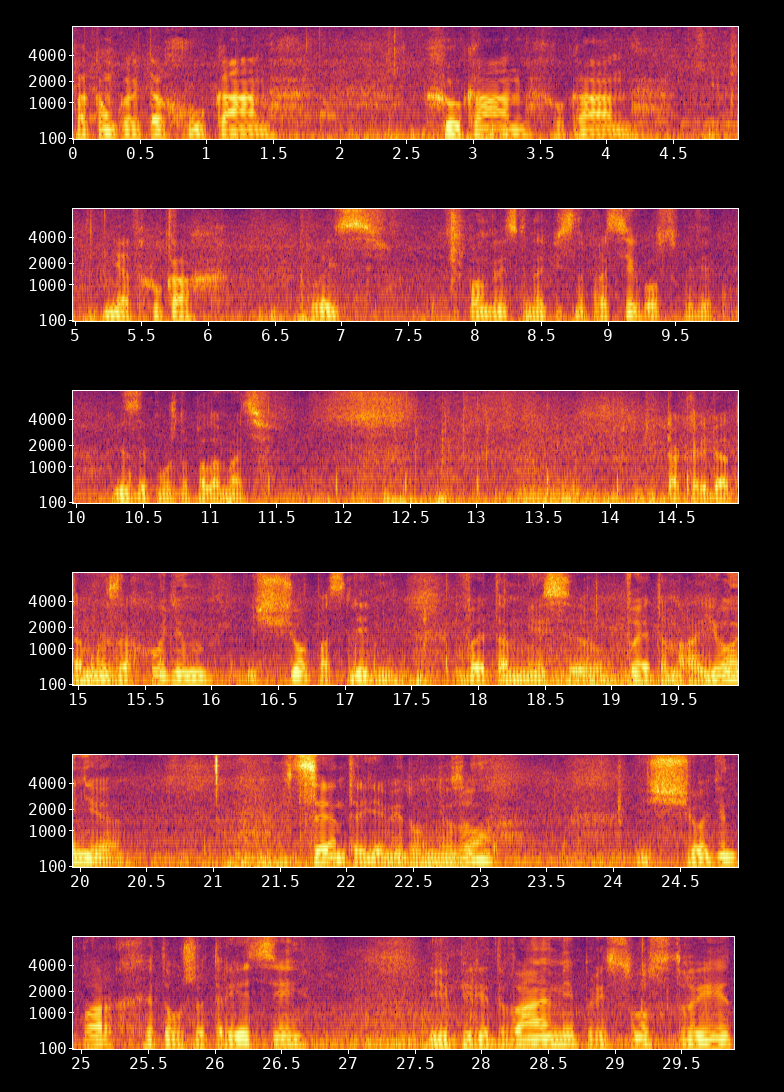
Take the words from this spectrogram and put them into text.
Потом какой-то Хукан. Хукан. Хукан. Нет, хуках лейс по-английски написано, прости, господи, язык можно поломать. Так, ребята, мы заходим еще последний в этом месте, в этом районе, в центре, я имею в виду внизу, еще один парк, это уже третий. И перед вами присутствует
